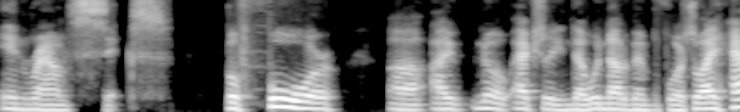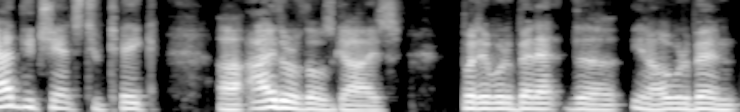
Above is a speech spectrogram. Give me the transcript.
in round six before uh, I no, actually, that would not have been before. So I had the chance to take uh, either of those guys, but it would have been at the you know it would have been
